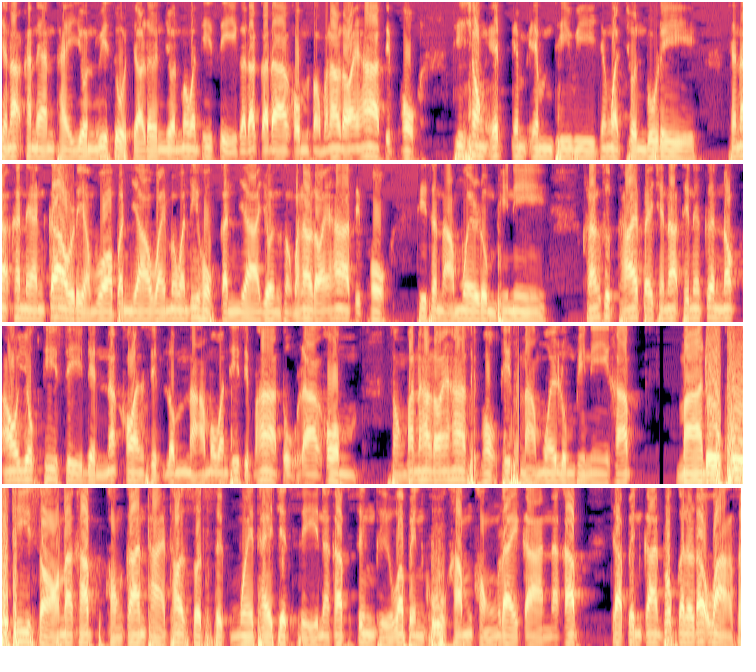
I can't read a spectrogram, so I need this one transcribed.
ชนะคะแนนไทยยนต์วิสูตรเจริญยนต์เมื่อวันที่ 4 กรกฎาคม 2556 ที่ช่อง SMM TV จังหวัดชนบุรี ชนะคะแนนเก้าเหลี่ยมวอปัญญาไว้เมื่อวันที่ 6 กันยายน 2556 ที่สนามมวยลุมพินี ครั้งสุดท้ายไปชนะเทนเนอร์เกิลน็อกเอาท์ยกที่ 4 เด่นนครสิทธิ์ลมหนาวเมื่อวันที่ 15 ตุลาคม 2556 ที่สนามมวยลุมพินีครับ มาดูคู่ที่ 2 นะครับ ของการถ่ายทอดสดศึกมวยไทยเจ็ดสีนะครับ ซึ่งถือว่าเป็นคู่ค้ำของรายการนะครับ จะเป็นการพบกันระหว่างส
